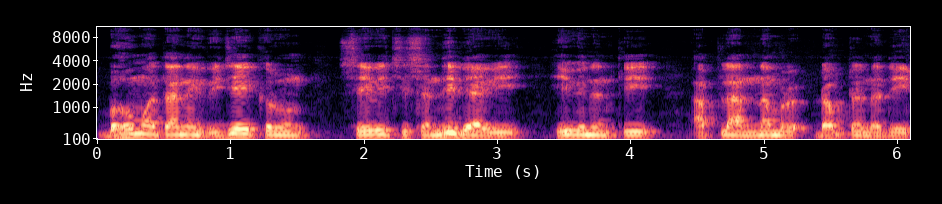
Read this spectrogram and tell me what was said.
बहुमताने विजयी करून सेवेची संधी द्यावी ही विनंती आपला नम्र डॉक्टर नदीम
